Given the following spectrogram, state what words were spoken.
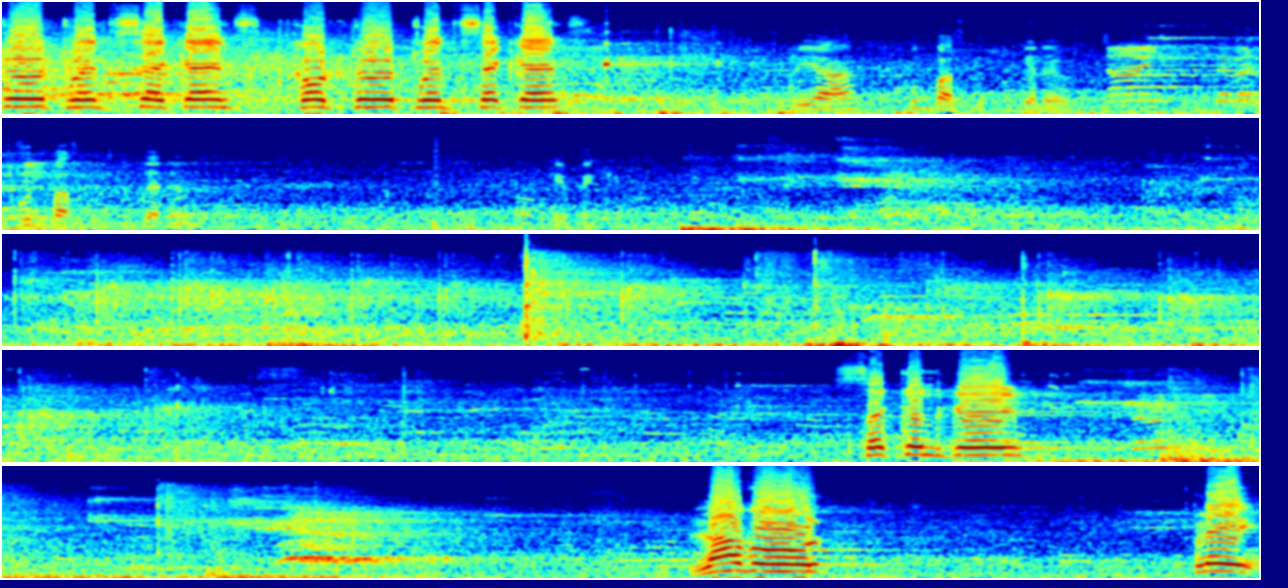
Quarter 20 seconds. Quarter 20 seconds. Ria, put basket together. 9, 17. Put basket together. Okay, thank you. Second game, 17. love all. Play.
